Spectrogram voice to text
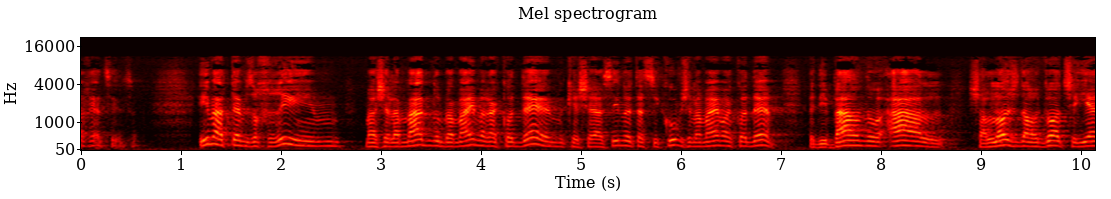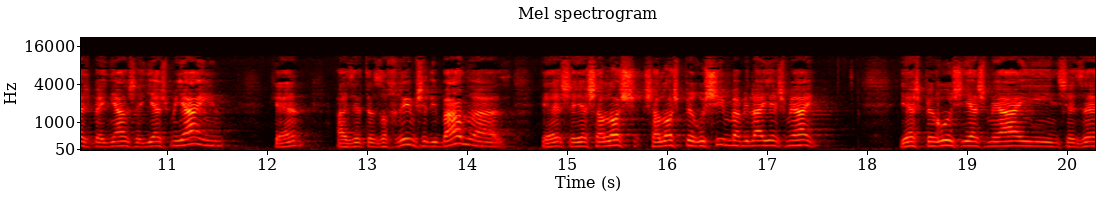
אחרי הצמצום. אם אתם זוכרים מה שלמדנו במיימר הקודם, כשעשינו את הסיכום של המיימר הקודם, ודיברנו על שלוש דרגות שיש בעניין של יש מיין, כן? אז אתם זוכרים שדיברנו אז שיש שלוש, שלוש פירושים במילה יש מאין. יש פירוש יש מאין, שזה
